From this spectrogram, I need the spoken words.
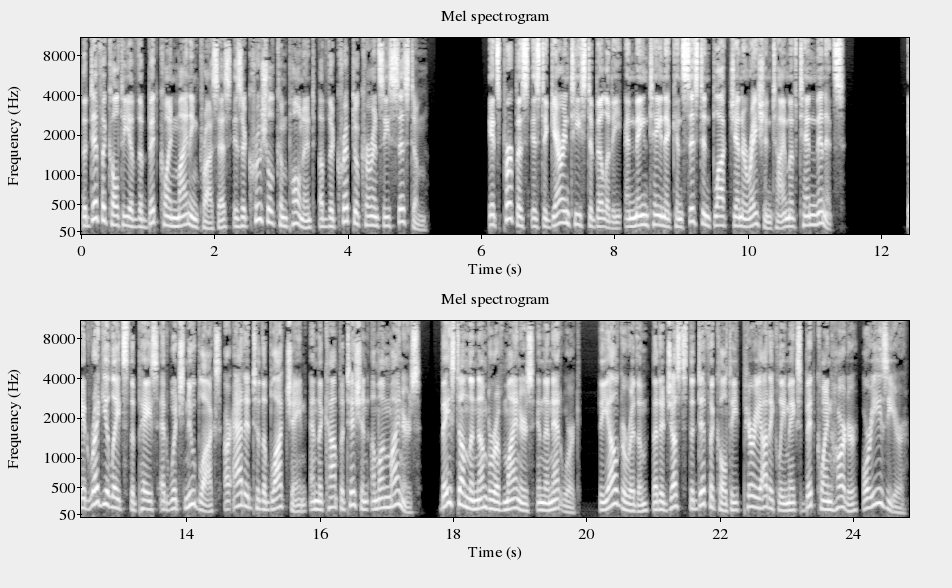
The difficulty of the Bitcoin mining process is a crucial component of the cryptocurrency system. Its purpose is to guarantee stability and maintain a consistent block generation time of 10 minutes. It regulates the pace at which new blocks are added to the blockchain and the competition among miners. Based on the number of miners in the network, the algorithm that adjusts the difficulty periodically makes Bitcoin harder or easier.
